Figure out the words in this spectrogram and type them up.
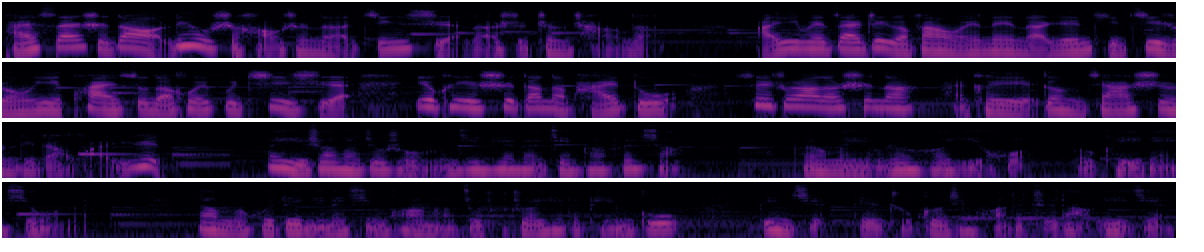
排三十到六十毫升的经血呢是正常的。啊，因为在这个范围内呢，人体既容易快速的恢复气血，又可以适当的排毒，最重要的是呢，还可以更加顺利的怀孕。那以上呢就是我们今天的健康分享，朋友们有任何疑惑都可以联系我们，那我们会对您的情况呢做出专业的评估，并且给出个性化的指导意见。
